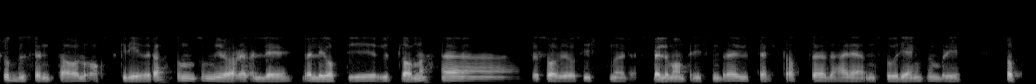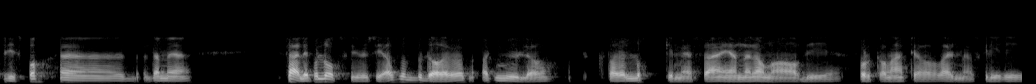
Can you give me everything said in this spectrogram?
produsenter og låtskrivere som, som, gjør det veldig, veldig, godt i utlandet. Eh, det så vi jo sist når Spellemannprisen ble utdelt, at eh, det her er en stor gjeng som blir satt pris på. Eh, de er, særlig på låtskriversida så burde det vært mulig å klare å lokke med seg en eller annen av de folkene her til å være med og skrive i,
